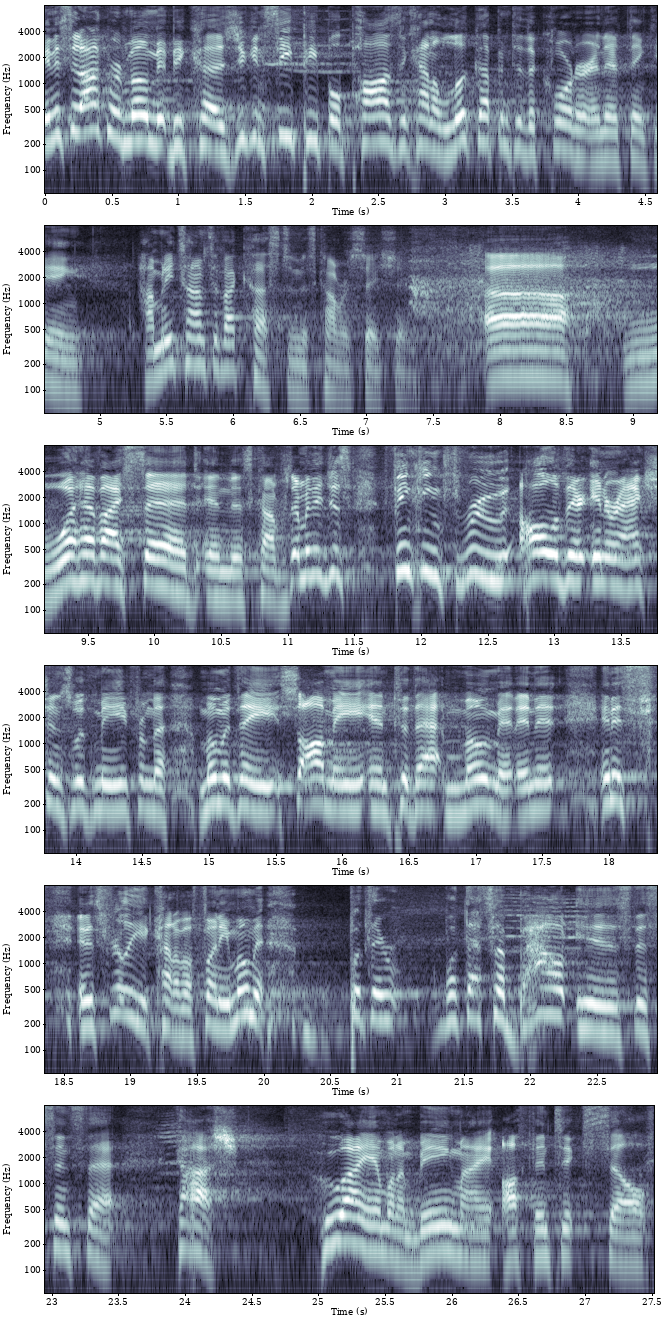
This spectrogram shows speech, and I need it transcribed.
And it's an awkward moment because you can see people pause and kind of look up into the corner and they're thinking, how many times have I cussed in this conversation? Uh, what have I said in this conversation? I mean, they're just thinking through all of their interactions with me from the moment they saw me into that moment. And, it, and, it's, and it's really kind of a funny moment. But what that's about is this sense that, gosh, who I am when I'm being my authentic self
